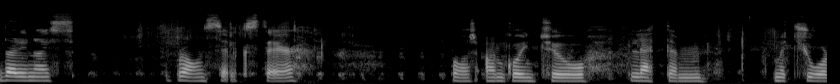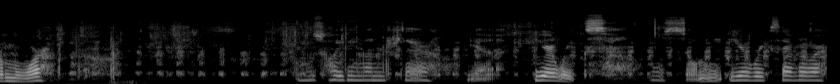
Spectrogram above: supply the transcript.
very nice brown silks there but I'm going to let them mature more. Who's hiding under there? Yeah earwigs. There's so many earwigs everywhere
